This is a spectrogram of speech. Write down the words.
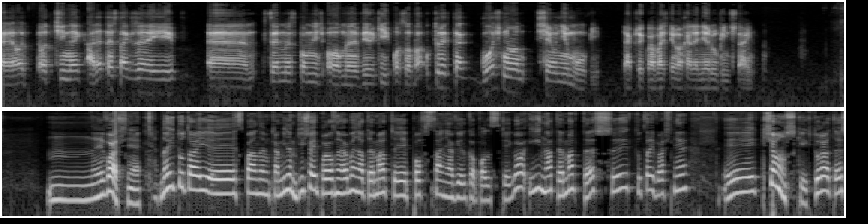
e, odcinek, ale też także i e, chcemy wspomnieć o wielkich osobach, o których tak głośno się nie mówi. Jak przykład właśnie o Helenie Rubinstein. Mm, właśnie. No i tutaj e, z panem Kamilem dzisiaj porozmawiamy na temat e, powstania wielkopolskiego i na temat też tutaj właśnie książki, która też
